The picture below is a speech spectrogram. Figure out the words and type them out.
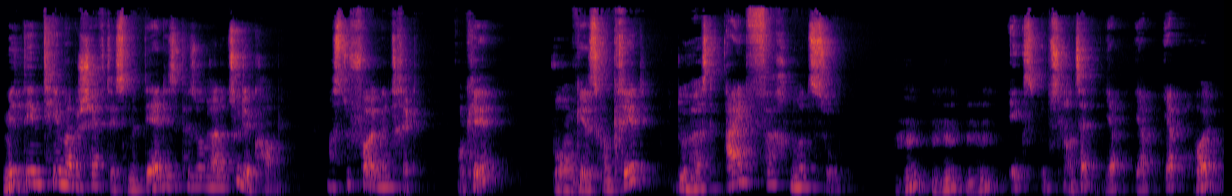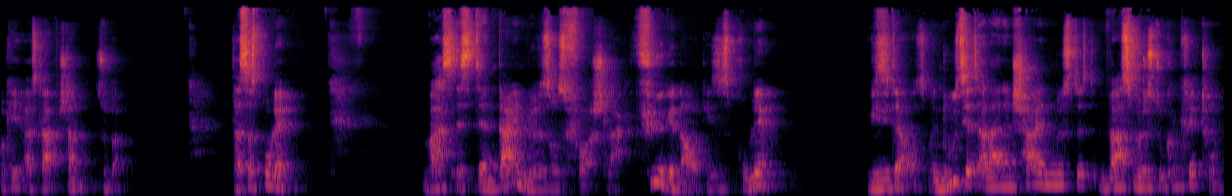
mit dem Thema beschäftigst, mit der diese Person gerade zu dir kommt, machst du folgenden Trick. Okay? Worum geht es konkret? Du hörst einfach nur zu. Mhm, mhm, mhm. X, Y, Z. Ja, ja, ja, voll. Okay, alles klar, verstanden. Super. Das ist das Problem. Was ist denn dein Lösungsvorschlag für genau dieses Problem? Wie sieht er aus? Wenn du es jetzt allein entscheiden müsstest, was würdest du konkret tun?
